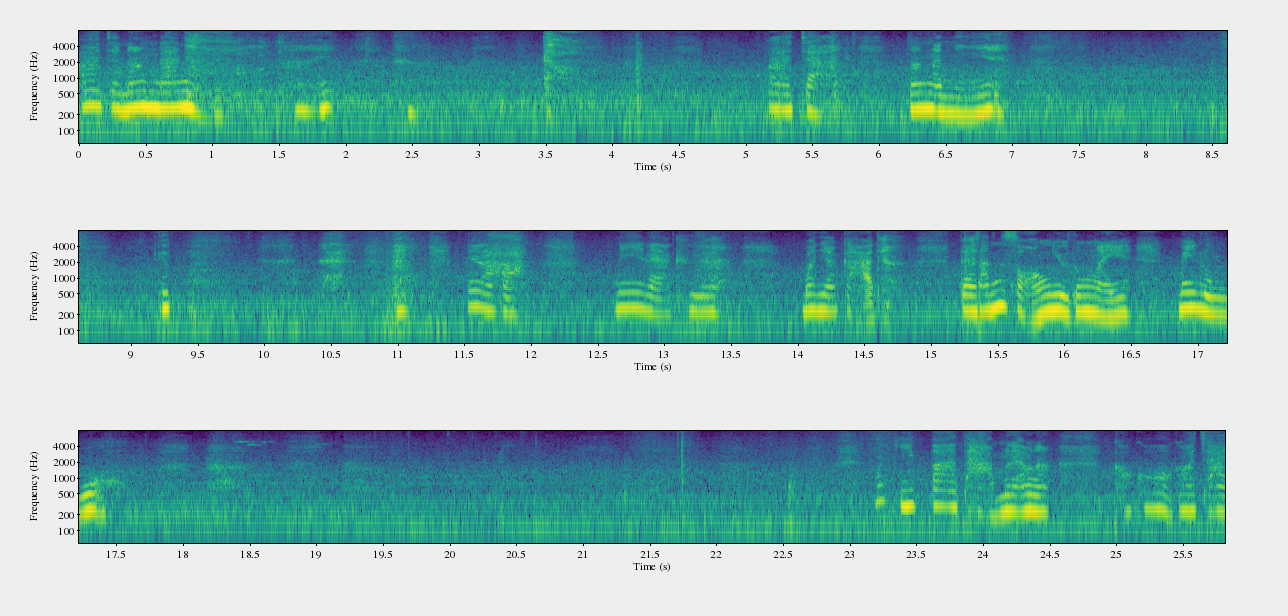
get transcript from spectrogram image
ป้าจะนั่งด้านไหนป้าจะนั่งอันนี้อึบนี่แหละค่ะ นี่แหละคือบรรยากาศ แต่ชั้นสองอยู่ตรงไหนไม่รู้ เมื่อ กี้ป้าถามแล้วนะเขาก็บอกว่าใช่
